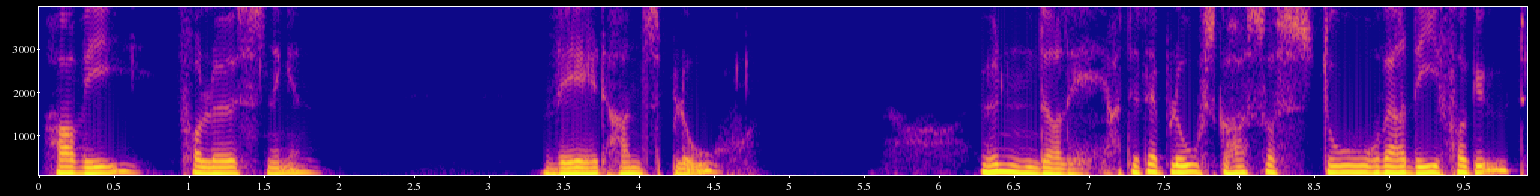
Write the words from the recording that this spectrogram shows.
har vi forløsningen ved Hans blod. Underlig at dette blod skal ha så stor verdi for Gud.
